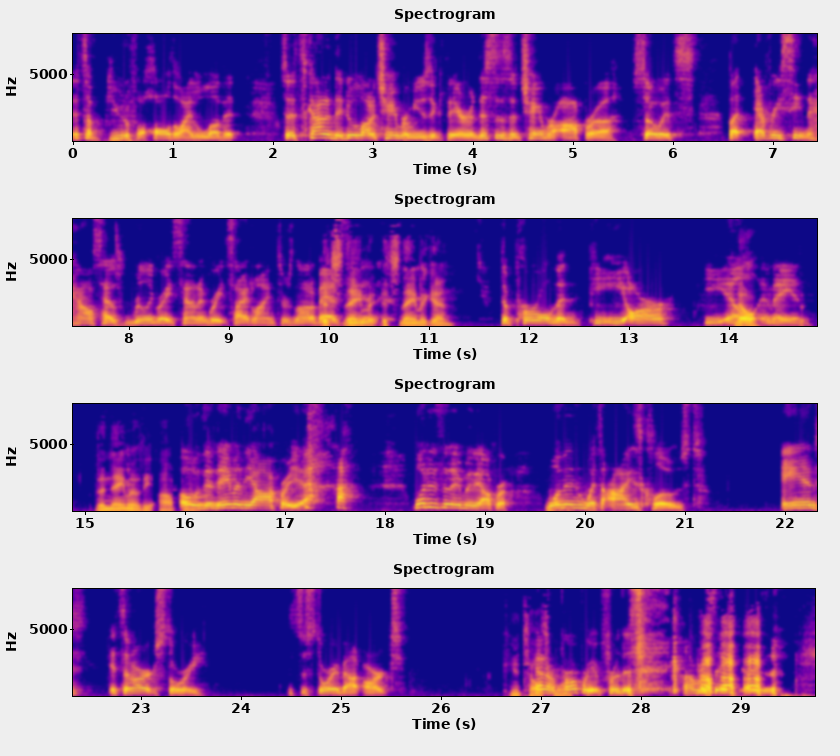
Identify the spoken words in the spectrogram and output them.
It's a beautiful hall, though. I love it. So it's kind of they do a lot of chamber music there, and this is a chamber opera. So it's but every seat in the house has really great sound and great sight lines. There's not a bad its name. Its name again? The Perelman. P E R E L M A N. The name of the opera. Oh, the name of the opera. Yeah. What is the name of the opera? Woman with Eyes Closed. And it's an art story. It's a story about art. Can you tell us more? kind us of appropriate for this conversation.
